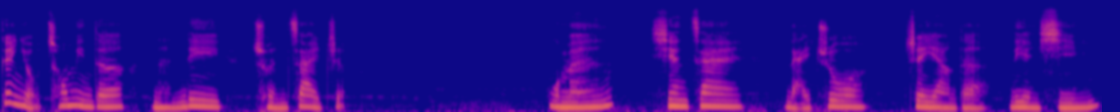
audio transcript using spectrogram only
更有聪明的能力存在着。我们。现在来做这样的练习，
